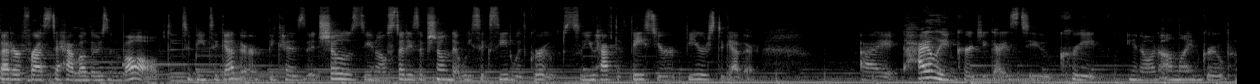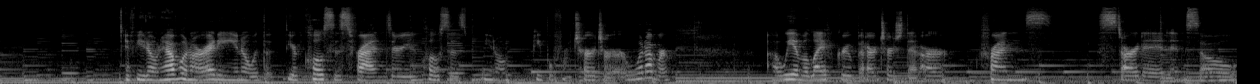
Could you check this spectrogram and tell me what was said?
better for us to have others involved to be together because it shows, you know, studies have shown that we succeed with groups. So you have to face your fears together. I highly encourage you guys to create, you know, an online group. If you don't have one already, you know, with the, your closest friends or your closest, you know, people from church or, or whatever. Uh, we have a life group at our church that our friends started, and so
